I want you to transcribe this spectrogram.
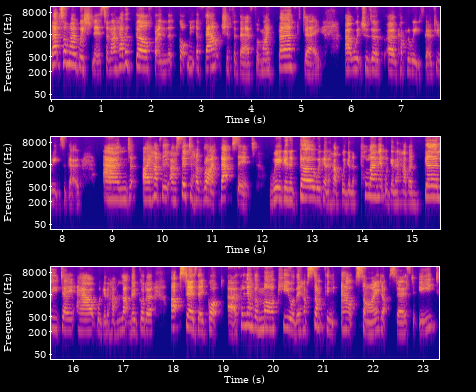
that's on my wish list. And I have a girlfriend that got me a voucher for there for my birthday, uh, which was a, a couple of weeks ago, a few weeks ago. And I have the, I said to her, right, that's it. We're going to go. We're going to have, we're going to plan it. We're going to have a girly day out. We're going to have, they've got a, upstairs, they've got, uh, I think they have a marquee or they have something outside upstairs to eat.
